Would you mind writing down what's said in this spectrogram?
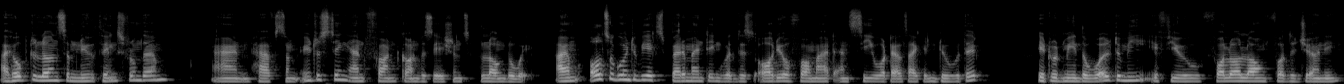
I hope to learn some new things from them and have some interesting and fun conversations along the way. I am also going to be experimenting with this audio format and see what else I can do with it. It would mean the world to me if you follow along for the journey.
